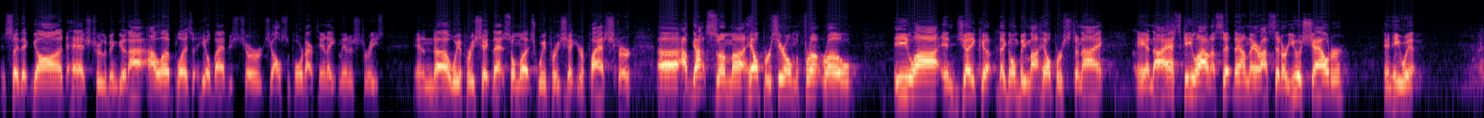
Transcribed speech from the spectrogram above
and say that God has truly been good. I, I love Pleasant Hill Baptist Church. Y'all support our 10 8 ministries, and uh, we appreciate that so much. We appreciate your pastor. Uh, I've got some uh, helpers here on the front row Eli and Jacob. They're going to be my helpers tonight. And I asked Eli when I sat down there, I said, Are you a shouter? And he went,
